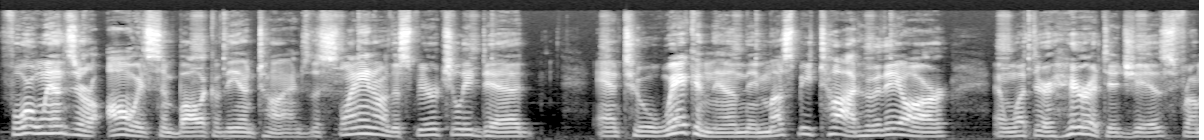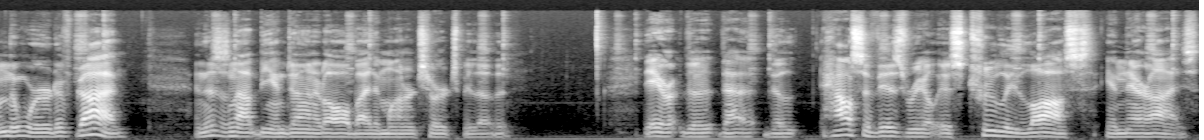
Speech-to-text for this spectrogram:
Four winds are always symbolic of the end times. The slain are the spiritually dead, and to awaken them, they must be taught who they are and what their heritage is from the Word of God. And this is not being done at all by the modern church, beloved. They are the, the, the house of Israel is truly lost in their eyes.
